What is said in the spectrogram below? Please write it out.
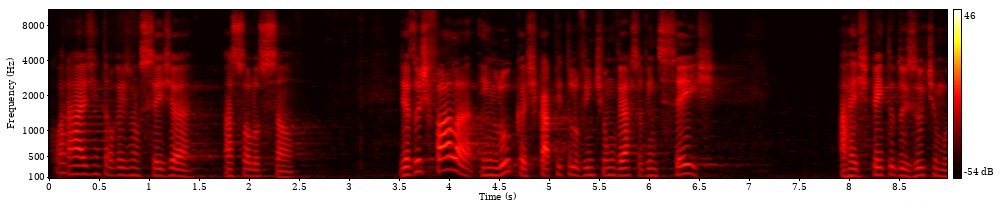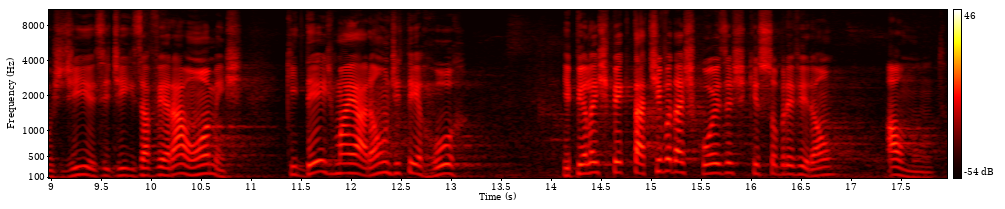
Coragem talvez não seja a solução. Jesus fala em Lucas capítulo 21, verso 26, a respeito dos últimos dias e diz: haverá homens que desmaiarão de terror e pela expectativa das coisas que sobrevirão ao mundo.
